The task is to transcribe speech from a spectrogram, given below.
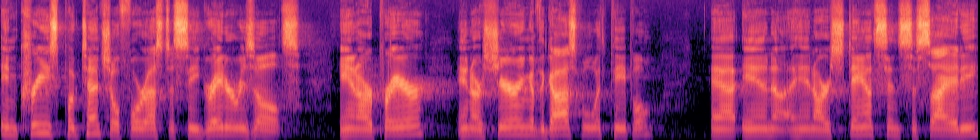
increase potential for us to see greater results in our prayer, in our sharing of the gospel with people, in, uh, in our stance in society,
